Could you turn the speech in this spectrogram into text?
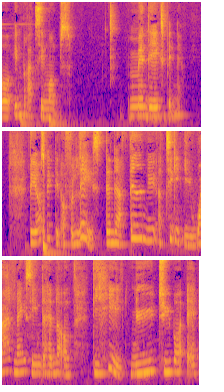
at indberette sin moms, men det er ikke spændende. Det er også vigtigt at få læst den der fede nye artikel i Wired Magazine, der handler om de helt nye typer af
